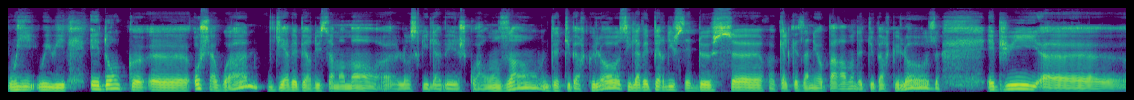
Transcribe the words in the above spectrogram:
Oui, oui, oui. Et donc, euh, Oshawa, qui avait perdu sa maman euh, lorsqu'il avait, je crois, 11 ans de tuberculose, il avait perdu ses deux sœurs quelques années auparavant de tuberculose, et puis, euh,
